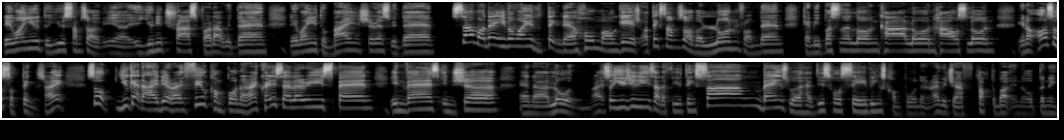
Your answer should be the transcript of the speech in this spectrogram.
they want you to use some sort of uh, unit trust product with them. They want you to buy insurance with them. Some of them even want you to take their home mortgage or take some sort of a loan from them. Can be personal loan, car loan, house loan, you know, all sorts of things, right? So you get the idea, right? Few component, right? Credit salary, spend, invest, insure, and uh, loan, right? So usually these are the few things. Some banks will have this whole savings component, right? Which I've talked about in the opening.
